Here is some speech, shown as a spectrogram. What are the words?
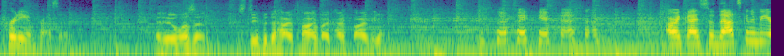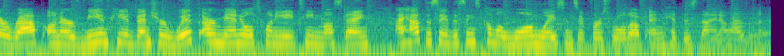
Pretty impressive. If it wasn't stupid to high five, I'd high five you. yeah. All right guys, so that's gonna be a wrap on our VMP adventure with our manual 2018 Mustang. I have to say this thing's come a long way since it first rolled up and hit this dyno, hasn't it?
